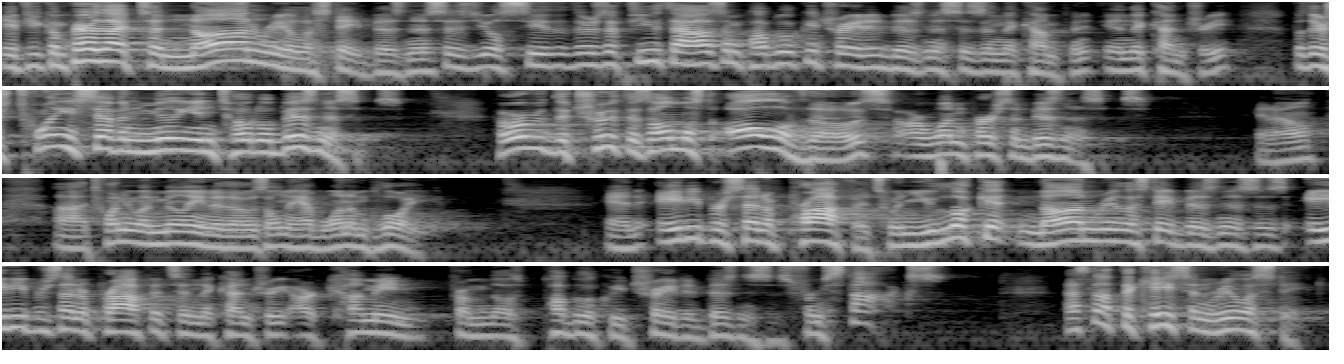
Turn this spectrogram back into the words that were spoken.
If you compare that to non real estate businesses, you'll see that there's a few thousand publicly traded businesses in the, company, in the country, but there's 27 million total businesses. However, the truth is almost all of those are one person businesses. You know, uh, 21 million of those only have one employee. And 80% of profits, when you look at non real estate businesses, 80% of profits in the country are coming from those publicly traded businesses, from stocks. That's not the case in real estate.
